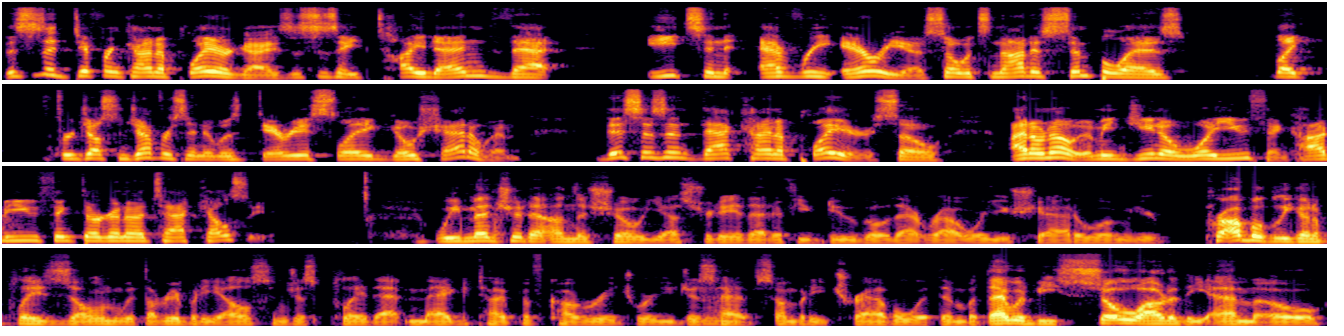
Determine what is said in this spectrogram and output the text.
this is a different kind of player, guys. This is a tight end that eats in every area. So it's not as simple as like for Justin Jefferson, it was Darius Slay, go shadow him. This isn't that kind of player. So I don't know. I mean, Gino, what do you think? How do you think they're going to attack Kelce? We mentioned it on the show yesterday that if you do go that route where you shadow him, you're probably going to play zone with everybody else and just play that meg type of coverage where you just mm. have somebody travel with him. But that would be so out of the MO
